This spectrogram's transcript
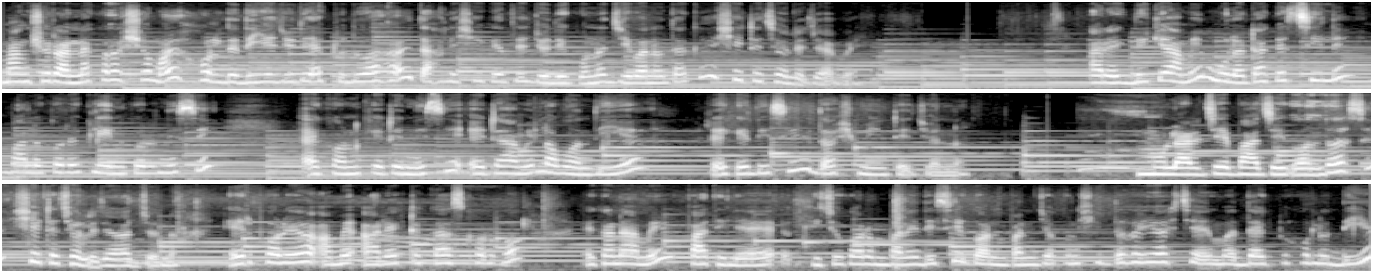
মাংস রান্না করার সময় হলদে দিয়ে যদি একটু ধোয়া হয়, তাহলে সেক্ষেত্রে যদি কোনো জীবাণু থাকে, সেটা চলে যাবে। আর একদিকে আমি মূলাটাকে ছিলে ভালো করে ক্লিন করে নিছি। এখন কেটে নিছি। এটা আমি লবণ দিয়ে রেখে দিছি দশ মিনিটের জন্য। মূলার যে বাজে গন্ধ আছে, সেটা চলে যাওয়ার জন্য। এরপরেও আমি আর একটা কাজ করব। এখানে আমি পাতিলে কিছু গরম পানি দিছি। গরম পানি যখন সিদ্ধ হয়ে আসছে, এর মধ্যে একটু হলুদ দিয়ে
